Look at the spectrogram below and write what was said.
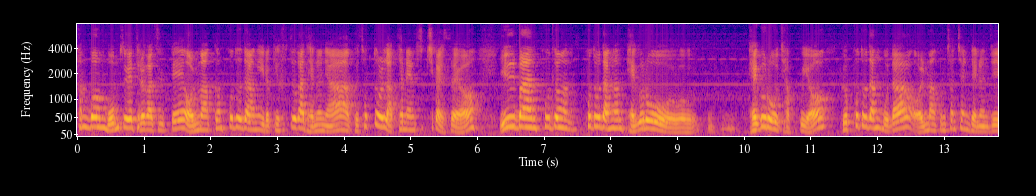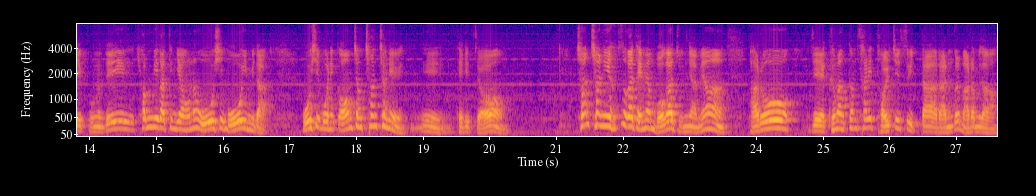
한번 몸속에 들어갔을 때 얼만큼 포도당이 이렇게 흡수가 되느냐 그 속도를 나타내는 수치가 있어요. 일반 포도, 포도당은 100으로 100으로 잡고요. 그 포도당보다 얼만큼 천천히 되는지 보는데 현미 같은 경우는 55입니다. 55니까 엄청 천천히 예, 되겠죠. 천천히 흡수가 되면 뭐가 좋냐면 바로 이제 그만큼 살이 덜 찔 수 있다라는 걸 말합니다.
